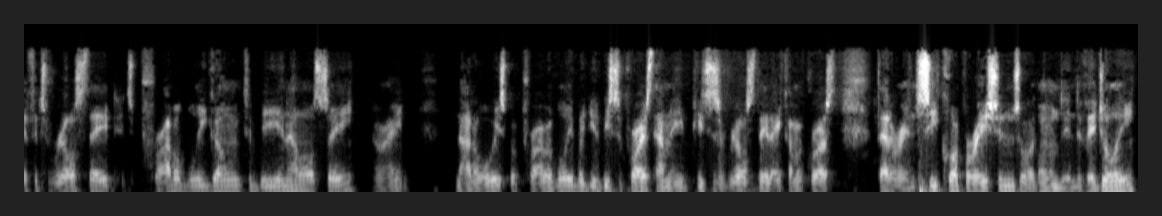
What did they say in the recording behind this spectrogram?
if it's real estate, it's probably going to be an LLC. All right, not always, but probably. But you'd be surprised how many pieces of real estate I come across that are in C corporations or owned individually.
